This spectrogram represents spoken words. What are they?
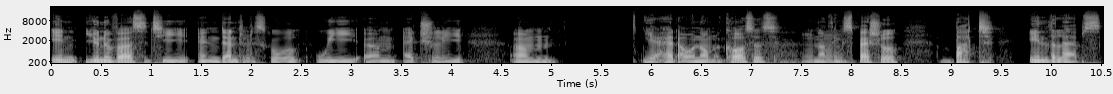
in university in dental school, we um, actually um, yeah had our normal courses, nothing Mhm. special. But in the labs,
